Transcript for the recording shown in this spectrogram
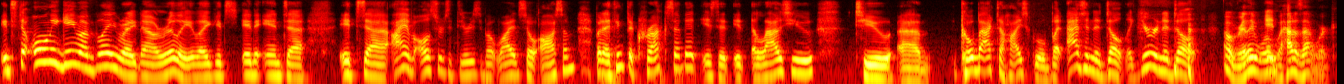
it's the only game I'm playing right now, really. Like it's and and uh, it's uh, I have all sorts of theories about why it's so awesome, but I think the crux of it is that it allows you to um, go back to high school, but as an adult. Like you're an adult. oh, really? And, How does that work?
